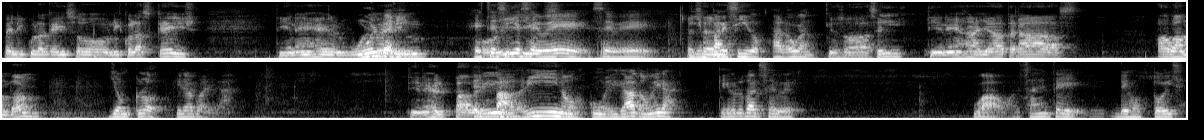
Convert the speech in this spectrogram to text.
película que hizo Nicolas Cage, tienes el Wolverine. Wolverine. Este sí que se ve, se ve bien parecido a Logan. Eso es así. Tienes allá atrás a Van Damme, John Claude, mira para allá. tienes el El padrino. padrino con el gato, mira. Qué brutal se ve. Wow, esa gente de Hot Toys.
